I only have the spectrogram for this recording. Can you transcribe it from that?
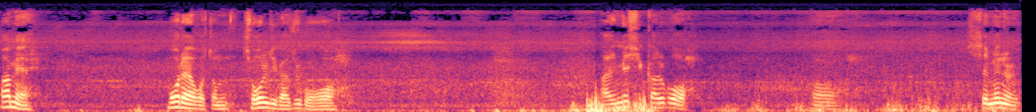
밤에 모래하고 좀 저울리 가지고 알메시 깔고 어, 세면을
